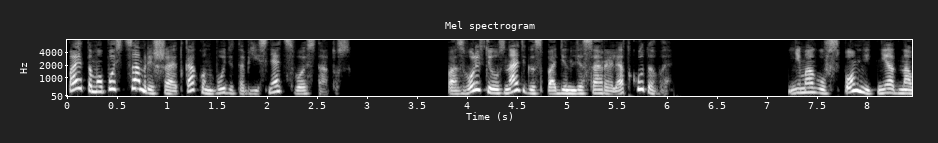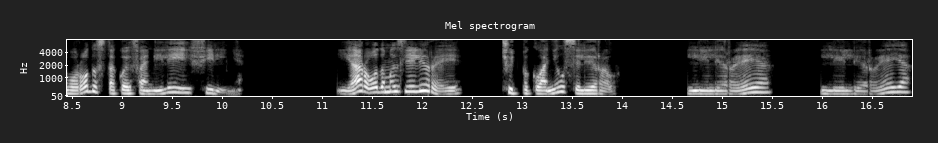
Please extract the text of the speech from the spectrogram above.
поэтому пусть сам решает, как он будет объяснять свой статус. Позвольте узнать, господин Лесарель, откуда вы? Не могу вспомнить ни одного рода с такой фамилией в Филине. Я родом из Лилиреи, чуть поклонился Лирел. Лилирея? Лилирея?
